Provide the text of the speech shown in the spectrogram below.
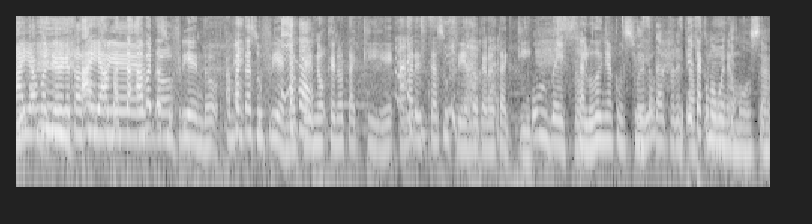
Ay, Ámbar tiene que estar Ay, Ámbar está, sufriendo. Está sufriendo. Ámbar está sufriendo que no, que no está aquí. ¿eh? Ámbar está sufriendo que no está aquí. Un beso. Salud, doña Consuelo. Usted está estás como buena moza.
